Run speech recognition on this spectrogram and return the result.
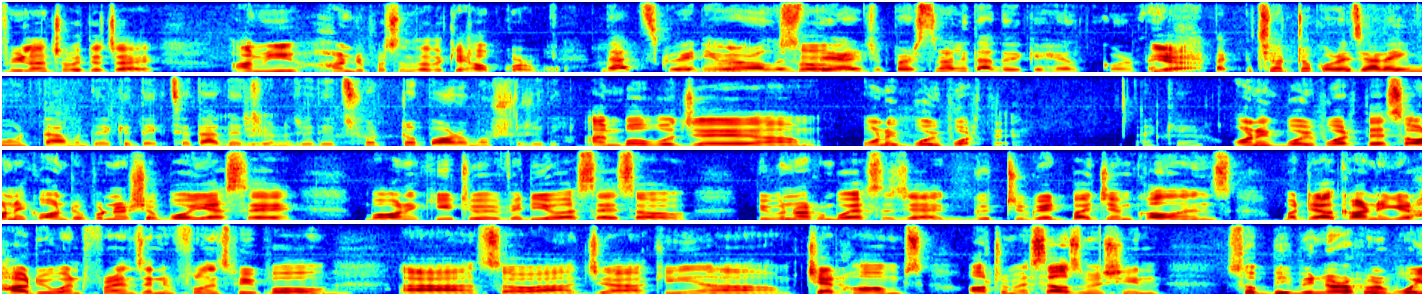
ফ্রিল্যান্স হতে চায় আমি হান্ড্রেড পার্সেন্ট তাদেরকে হেল্প করব। That's great you are always there যে পার্সোনালি তাদেরকে হেল্প করবে. ছোট্ট করে যারা এই মুহূর্তে আমাদেরকে দেখছে তাদের জন্য যদি ছোট্ট পরামর্শ যদি আমি বলব যে um, অনেক বই পড়তে। অনেক বই পড়তে সো অনেক অন্টারপ্রিনারশিপ বই আছে বা অনেক ইউটিউবে ভিডিও আছে সো বিভিন্ন রকম বই আছে যে good to great by Jim Collins বা ডেল কার্নিগের how to win friends and influence people so কি? Chet Holmes ultimate sales machine so বিভিন্ন রকমের বই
